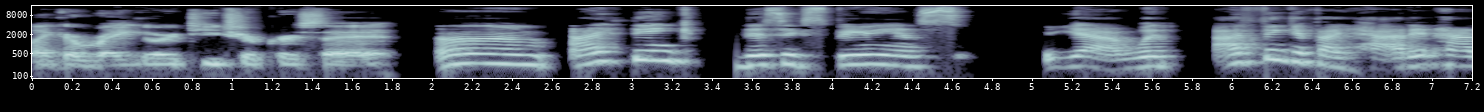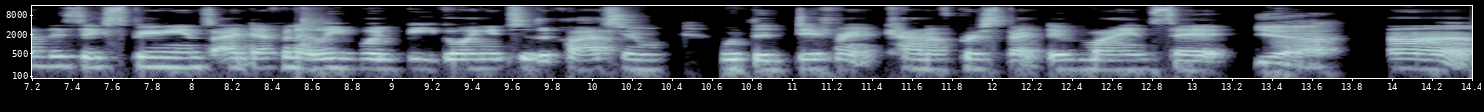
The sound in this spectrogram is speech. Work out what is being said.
like a regular teacher per se? Um, I think this experience, yeah, with I think if I hadn't had this experience, I definitely would be going into the classroom with a different kind of perspective mindset. Yeah. Um,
